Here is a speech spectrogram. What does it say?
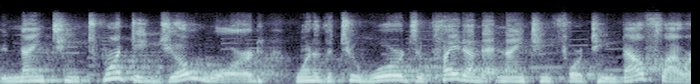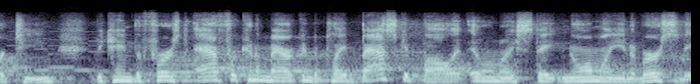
In 1920, Joe Ward, one of the two Wards who played on that 1914 Bellflower team, became the first African American to play basketball at Illinois State Normal University.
